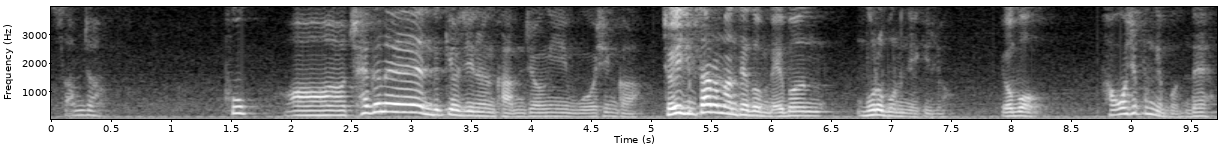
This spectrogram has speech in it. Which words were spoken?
쌈장, 푹. 아, 최근에 느껴지는 감정이 무엇인가? 저희 집사람한테도 매번 물어보는 얘기죠. 여보, 하고 싶은 게 뭔데?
